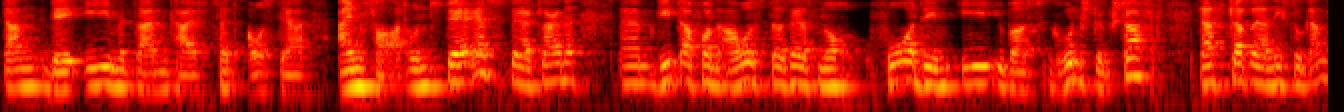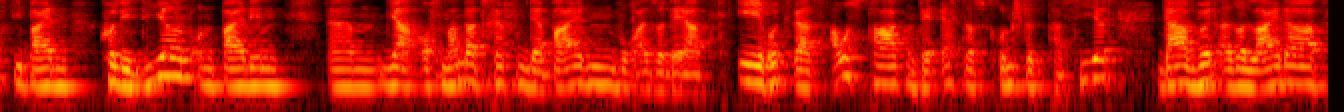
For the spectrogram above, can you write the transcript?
dann der E mit seinem Kfz aus der Einfahrt. Und der S, der Kleine, ähm, geht davon aus, dass er es noch vor dem E übers Grundstück schafft. Das klappt ja nicht so ganz. Die beiden kollidieren und bei dem ähm, ja, Aufeinandertreffen der beiden, wo also der E rückwärts ausparkt und der S das Grundstück passiert, da wird also leider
